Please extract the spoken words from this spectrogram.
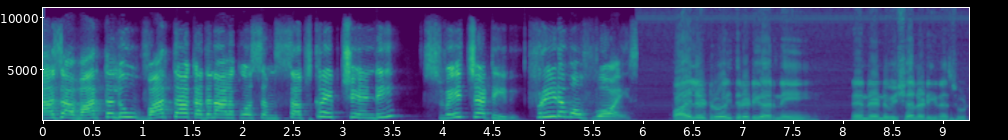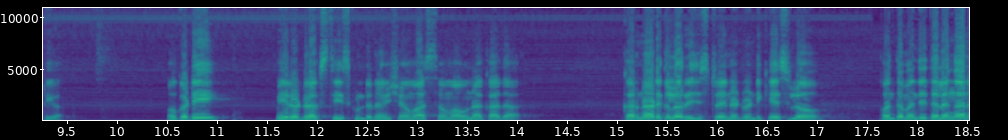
తాజా వార్తలు వార్తా కథనాల కోసం సబ్స్క్రైబ్ చేయండి. Swecha TV freedom of voice. Pilot Rohith Reddy గారిని నేను రెండు విషయాలు అడిగిన సూటిగా. ఒకటి మీరు డ్రగ్స్ తీసుకుంటున్న విషయం వాస్తవం అవునా కాదా? కర్ణాటకలో రిజిస్టర్ అయినటువంటి కేసులో కొంతమంది తెలంగాణ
